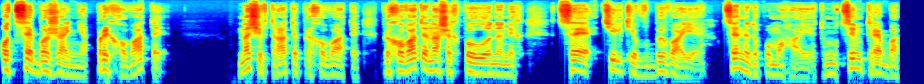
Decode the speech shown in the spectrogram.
оце бажання приховати, наші втрати приховати, приховати наших полонених, це тільки вбиває, це не допомагає. Тому цим треба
